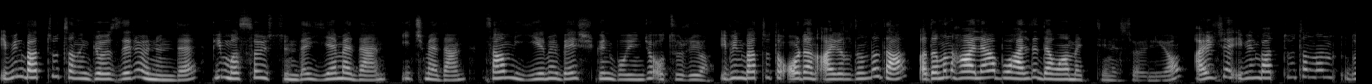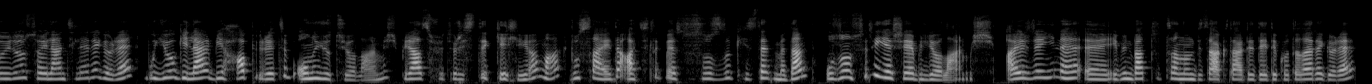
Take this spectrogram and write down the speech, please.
İbn Battuta'nın gözleri önünde bir masa üstünde yemeden, içmeden tam 25 gün boyunca oturuyor. İbn Battuta oradan ayrıldığında da adamın hala bu halde devam ettiğini söylüyor. Ayrıca İbn Battuta'nın duyduğu söylentilere göre bu yogiler bir hap üretip onu yutuyorlarmış. Biraz fütüristik geliyor ama bu sayede açlık ve susuzluk hissetmeden uzun süre yaşayabiliyorlarmış. Ayrıca yine e, İbn Battuta'nın bize aktardığı dedikodulara göre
